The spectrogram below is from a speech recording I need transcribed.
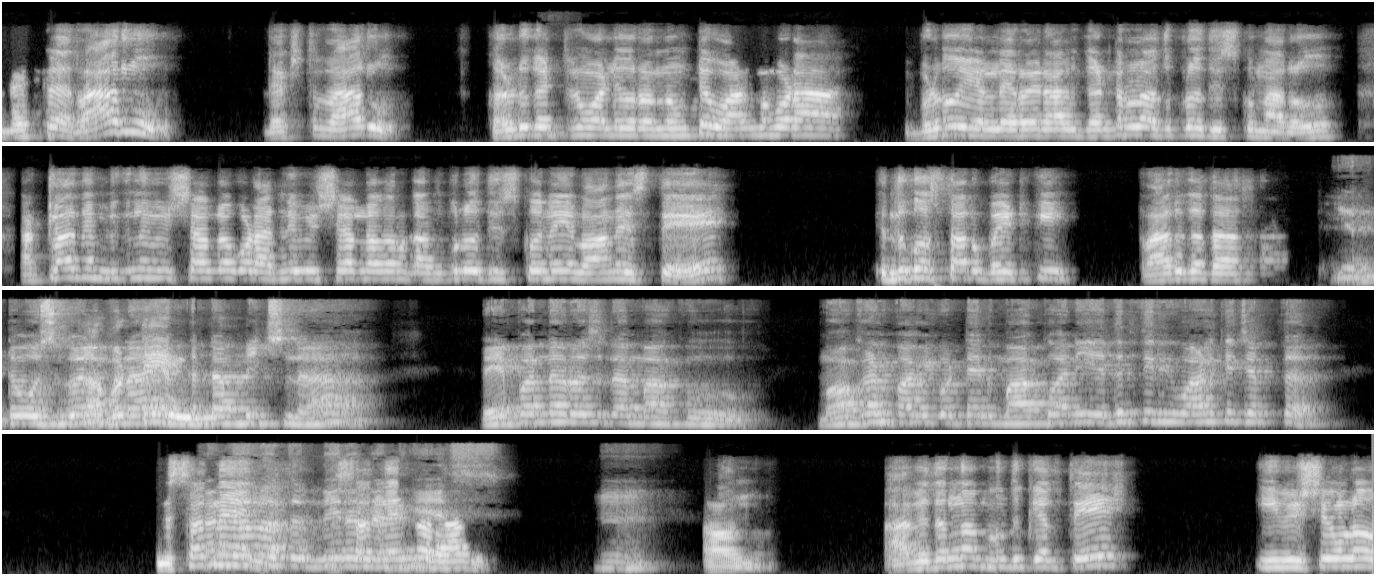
నెక్స్ట్ రారు. నెక్స్ట్ రారు. కరుడు కట్టిన వాళ్ళు ఎవరన్నా ఉంటే వాళ్ళని కూడా ఇప్పుడు ఇరవై నాలుగు గంటల్లో అదుపులో తీసుకున్నారు. అట్లానే మిగిలిన విషయాల్లో కూడా అన్ని విషయాల్లో కనుక అదుపులో తీసుకొని లానేస్తే ఎందుకు వస్తారు బయటికి? రారు కదా. ఎంత ఉసుగొలిపినా కాబట్టి- ఎంత డబ్బు ఇచ్చినా రేపన్న రోజున మాకు మోకాళ్ళు పగలు కొట్టేది మాకు అని ఎదురు తిరిగి వాళ్ళకే చెప్తారు. నిస్సందేహంగా నిస్సందేహంగా yes. ఉమ్, అవును. ఆ విధంగా ముందుకెళ్తే ఈ విషయంలో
